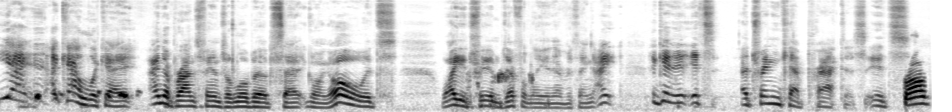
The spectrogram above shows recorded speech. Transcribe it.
Yeah, I kind of look at it. I know Browns fans are a little bit upset, going, "Oh, it's why you treat them differently and everything." I again, it, it's a training camp practice. It's brawls,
